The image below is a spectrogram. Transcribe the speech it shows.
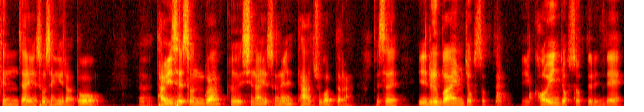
큰 자의 소생이라도 어, 다윗의 손과 그 신하의 손에 다 죽었더라. 그래서 이 르바임 족속들, 이 거인 족속들인데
